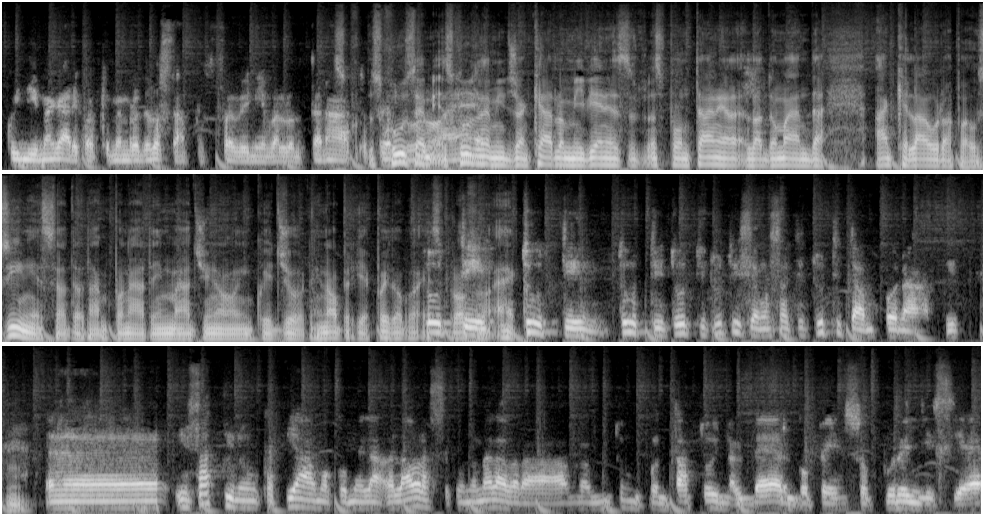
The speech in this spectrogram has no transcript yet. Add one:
quindi magari qualche membro dello staff poi veniva allontanato. Scusami, scusami Giancarlo, mi viene spontanea la domanda, anche Laura Pausini è stata tamponata immagino in quei giorni, no? Perché poi dopo è tutti, esploso. Ecco. Tutti, tutti, tutti, tutti, siamo stati tutti tamponati. Mm. Eh, infatti non capiamo come la, Laura secondo me l'avrà avuto un contatto in albergo, penso, oppure gli si è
